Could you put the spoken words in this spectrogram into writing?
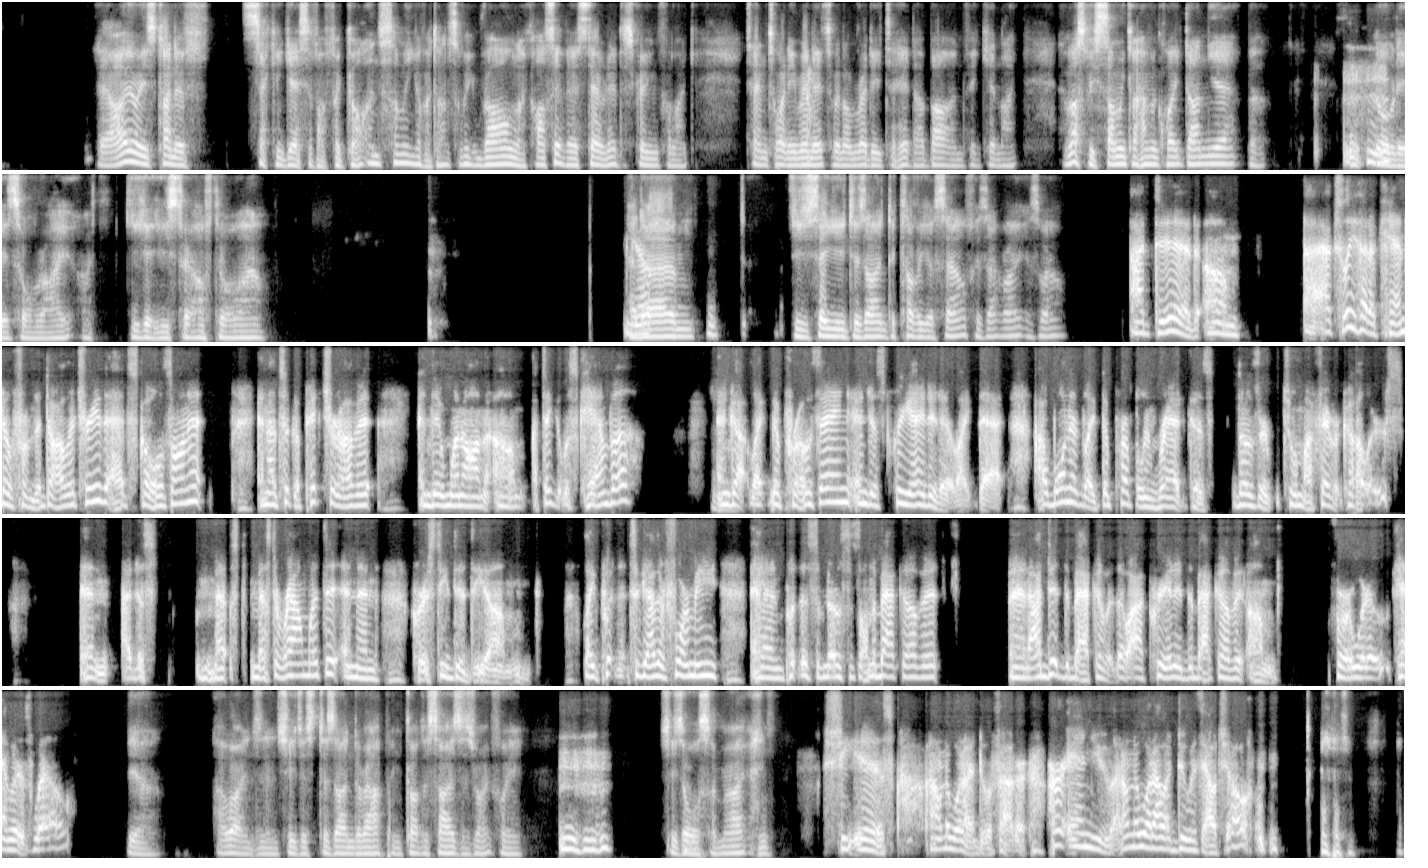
yeah, I always kind of second guess if I've forgotten something, if I've done something wrong. Like I'll sit there staring at the screen for like 10, 20 minutes when I'm ready to hit that button, thinking like there must be something I haven't quite done yet. But Mhm. normally it's all right. I, you get used to it after a while. And Yep, um, did you say you designed the cover yourself? Is that right as well? I did. Um, I actually had a candle from the Dollar Tree that had skulls on it, and I took a picture of it and then went on um I think it was Canva and Mhm. got like the pro thing and just created it like that. I wanted like the purple and red because those are two of my favorite colors. And I just messed messed around with it and then Christy did the um like putting it together for me and put the hypnosis on the back of it. And I did the back of it though. I created the back of it um for whatever Canva as well. Yeah. I won't. And she just designed her wrap and got the sizes right for you. hmm She's awesome, right? She is. I don't know what I'd do without her. Her and you. I don't know what I would do without y'all.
